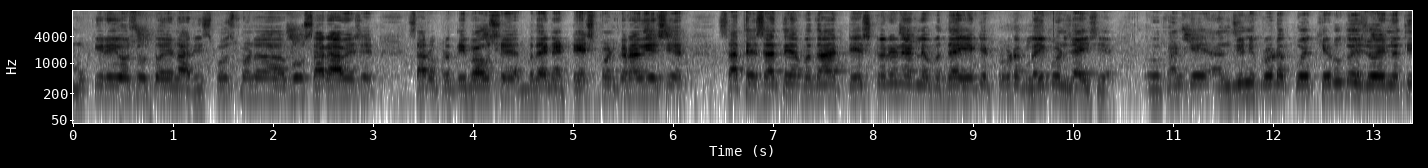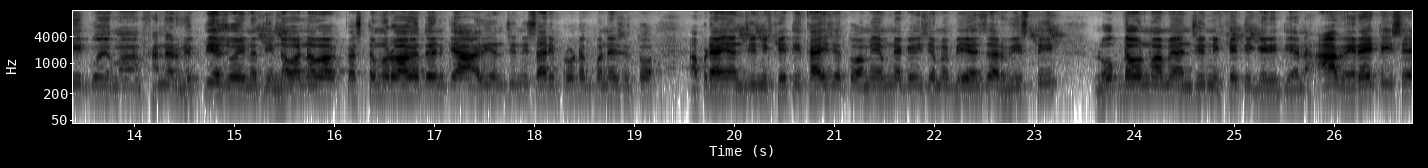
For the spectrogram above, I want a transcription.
મૂકી રહ્યો છું, તો એના રિસ્પોન્સ પણ બહુ સારા આવે છે. સારો પ્રતિભાવ છે. બધા એને ટેસ્ટ પણ કરાવીએ છીએ. સાથે સાથે બધા ટેસ્ટ કરે ને એટલે બધા એક એક પ્રોડક્ટ લઈ પણ જાય છે. કારણ કે અંજીની પ્રોડક્ટ કોઈ ખેડૂતોએ જોઈ નથી, કોઈ ખાનાર વ્યક્તિએ જોઈ નથી. નવા નવા કસ્ટમરો આવે તો એને કે, આ આવી અંજીરની સારી પ્રોડક્ટ બને છે. તો આપણે અહીંયા અંજીરની ખેતી થાય છે. તો અમે એમને કહીએ છીએ, અમે બે હજાર વીસથી લોકડાઉનમાં અમે અંજીરની ખેતી કરી હતી. અને આ વેરાયટી છે,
